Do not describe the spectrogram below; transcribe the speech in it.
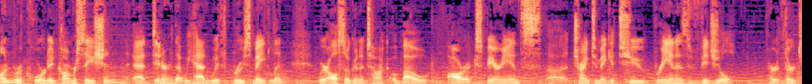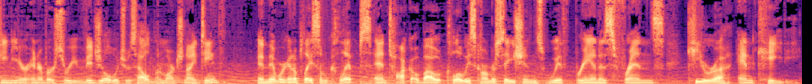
unrecorded conversation at dinner that we had with Bruce Maitland. We're also going to talk about our experience uh, trying to make it to Brianna's vigil, her 13 year anniversary vigil, which was held on March 19th. And then we're going to play some clips and talk about Chloe's conversations with Brianna's friends, Kira and Katie.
